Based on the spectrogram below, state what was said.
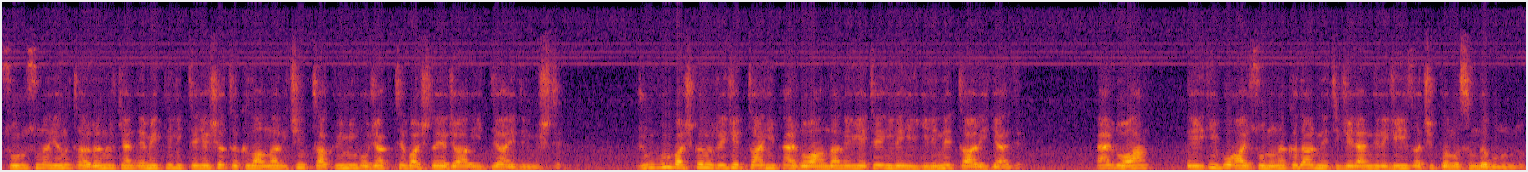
sorusuna yanıt aranırken emeklilikte yaşa takılanlar için takvimin Ocak'ta başlayacağı iddia edilmişti. Cumhurbaşkanı Recep Tayyip Erdoğan'dan EYT ile ilgili net tarih geldi. Erdoğan, EYT'i bu ay sonuna kadar neticelendireceğiz açıklamasında bulundu.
